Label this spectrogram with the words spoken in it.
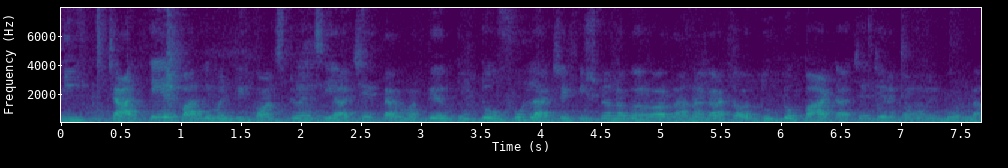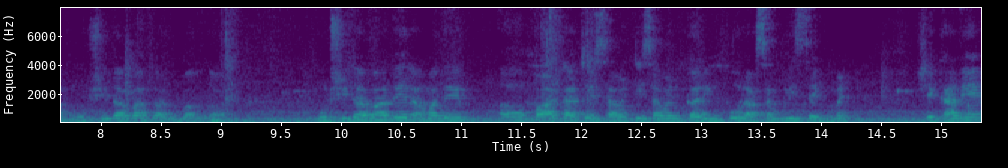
তি- চারটে পার্লামেন্টারি কনস্টিটুয়েন্সি আছে, তার মধ্যে দুটো ফুল আছে, কৃষ্ণনগর আর রানাঘাট, আর দুটো পার্ট আছে, যেরকম আমি বললাম, মুর্শিদাবাদ আর বাঙ্গাল মুর্শিদাবাদের আমাদের পার্ট আছে seventy seven Karimpur assembly segment সেখানে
